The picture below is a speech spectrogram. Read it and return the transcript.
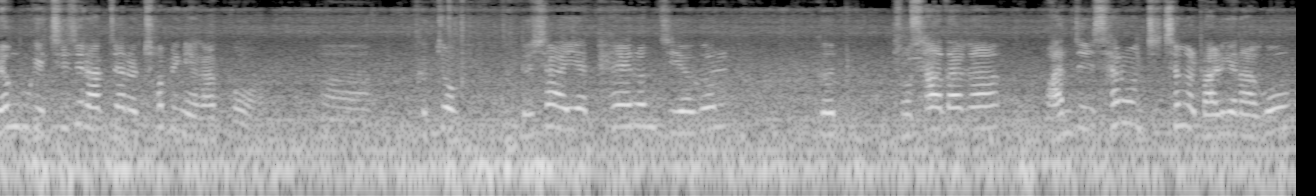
영국의 지질학자를 초빙해 갖고 어, 그쪽 러시아의 폐렴 지역을 그 조사하다가 완전히 새로운 지층을 발견하고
